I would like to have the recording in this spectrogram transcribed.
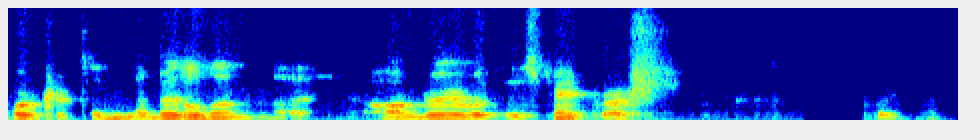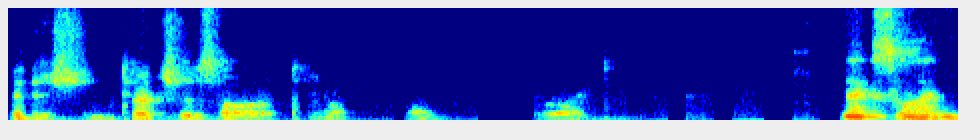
portrait in the middle and Andre with his paintbrush putting the finishing touches on it. you know, on right. Next slide.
